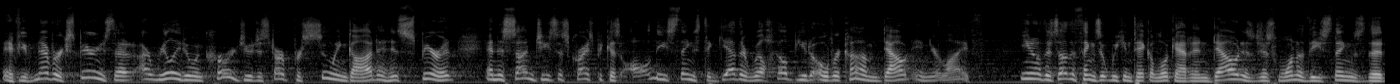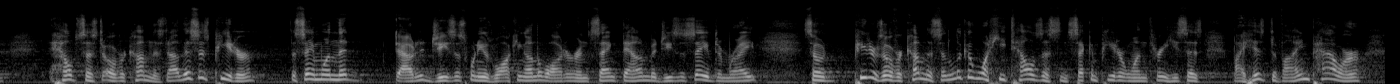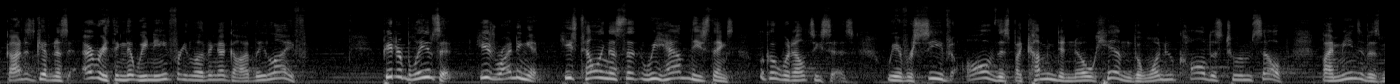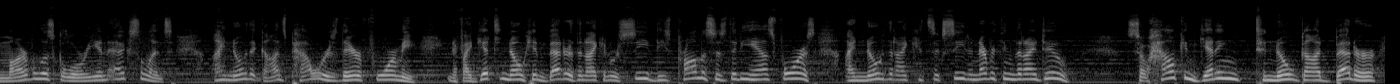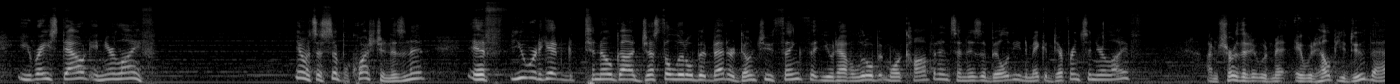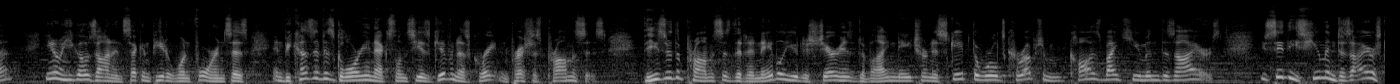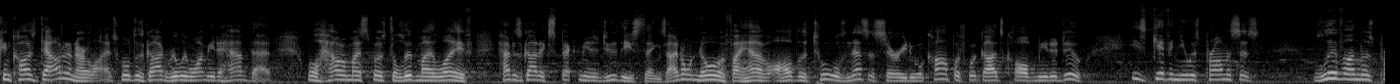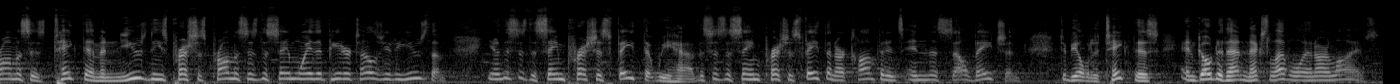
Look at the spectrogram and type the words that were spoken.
And if you've never experienced that, I really do encourage you to start pursuing God and His Spirit and His Son, Jesus Christ, because all these things together will help you to overcome doubt in your life. You know, there's other things that we can take a look at, and doubt is just one of these things that helps us to overcome this. Now, this is Peter, the same one that doubted Jesus when he was walking on the water and sank down, but Jesus saved him, right? So Peter's overcome this. And look at what he tells us in 2 Peter 1 3. He says, By his divine power, God has given us everything that we need for living a godly life. Peter believes it. He's writing it. He's telling us that we have these things. Look at what else he says. We have received all of this by coming to know him, the one who called us to himself, by means of his marvelous glory and excellence. I know that God's power is there for me. And if I get to know him better, then I can receive these promises that he has for us. I know that I can succeed in everything that I do. So, how can getting to know God better erase doubt in your life? You know, it's a simple question, isn't it? If you were to get to know God just a little bit better, don't you think that you would have a little bit more confidence in His ability to make a difference in your life? I'm sure that it would it would help you do that. You know, he goes on in 2 Peter 1 4 and says, And because of his glory and excellence, he has given us great and precious promises. These are the promises that enable you to share his divine nature and escape the world's corruption caused by human desires. You see, these human desires can cause doubt in our lives. Well, does God really want me to have that? Well, how am I supposed to live my life? How does God expect me to do these things? I don't know if I have all the tools necessary to accomplish what God's called me to do. He's given you his promises. Live on those promises. Take them and use these precious promises the same way that Peter tells you to use them. You know, this is the same precious faith that we have. This is the same precious faith and our confidence in this salvation to be able to take this and go to that next level in our lives.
